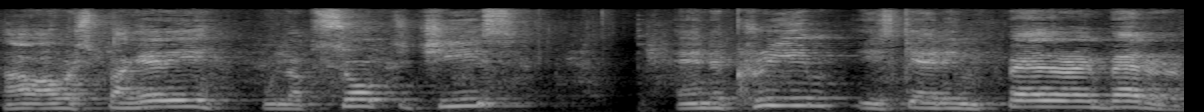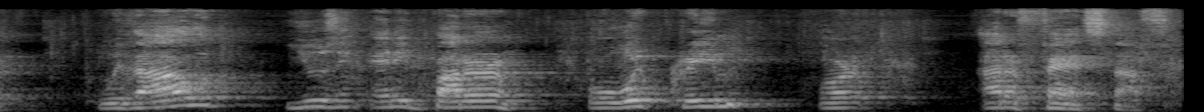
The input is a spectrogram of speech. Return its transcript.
how our spaghetti will absorb the cheese and the cream is getting better and better without using any butter or whipped cream or other fat stuff.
